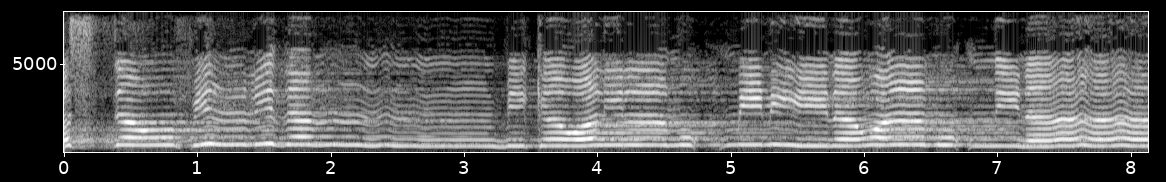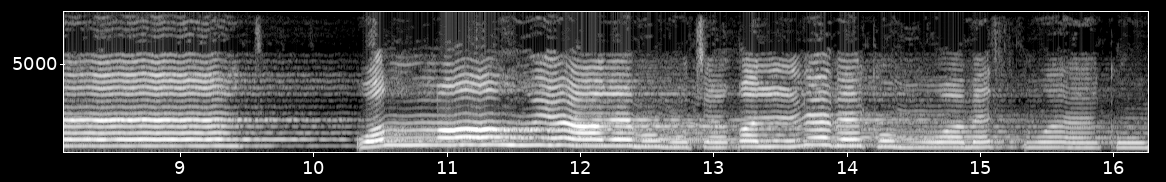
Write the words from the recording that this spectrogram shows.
واستغفر لذنبك وللمؤمنين والمؤمنات. والله يعلم متقلبكم ومثواكم.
